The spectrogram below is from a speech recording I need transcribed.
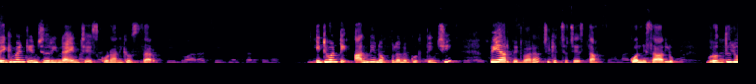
లిగమెంట్ ఇంజురీ నయం చేసుకోవడానికి వస్తారు. ఇటువంటి అన్ని నొప్పులను గుర్తించి పిఆర్పి ద్వారా చికిత్స చేస్తాం. కొన్నిసార్లు వృద్ధులు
